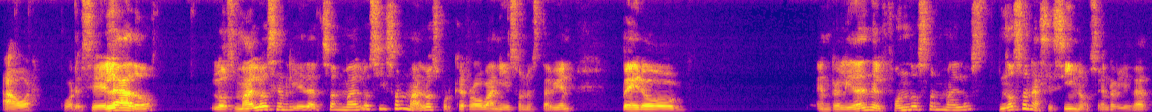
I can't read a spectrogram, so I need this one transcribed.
Ahora, por ese lado, los malos en realidad son malos, sí son malos porque roban y eso no está bien, pero en realidad en el fondo son malos, no son asesinos en realidad,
